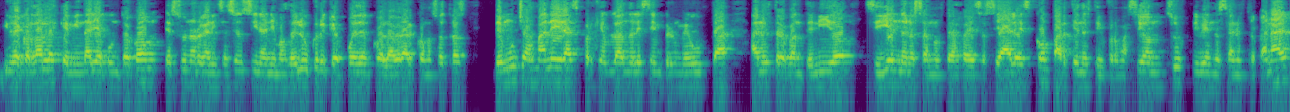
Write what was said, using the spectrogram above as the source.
Y recordarles que Mindalia.com es una organización sin ánimos de lucro y que pueden colaborar con nosotros de muchas maneras. Por ejemplo, dándole siempre un me gusta a nuestro contenido, siguiéndonos en nuestras redes sociales, compartiendo esta información, suscribiéndose a nuestro canal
